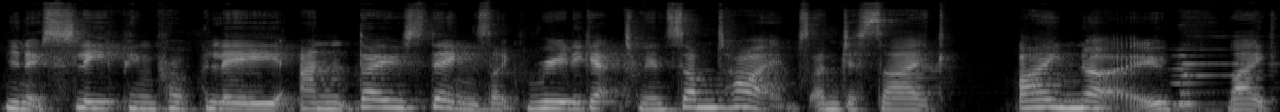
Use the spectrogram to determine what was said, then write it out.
you know sleeping properly and those things like really get to me. And sometimes I'm just like I know like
